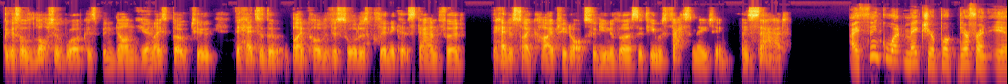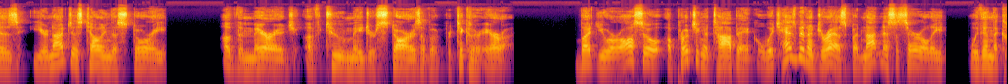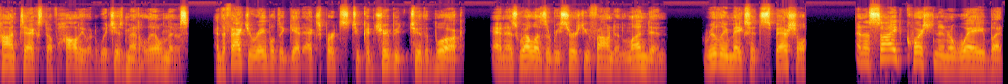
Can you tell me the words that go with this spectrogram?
because a lot of work has been done here. And I spoke to the heads of the bipolar disorders clinic at Stanford, the head of psychiatry at Oxford University. It was fascinating and sad. I think what makes your book different is you're not just telling the story of the marriage of two major stars of a particular era, but you are also approaching a topic which has been addressed, but not necessarily within the context of Hollywood, which is mental illness. And the fact you were able to get experts to contribute to the book, and as well as the research you found in London, really makes it special. An aside question in a way, but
